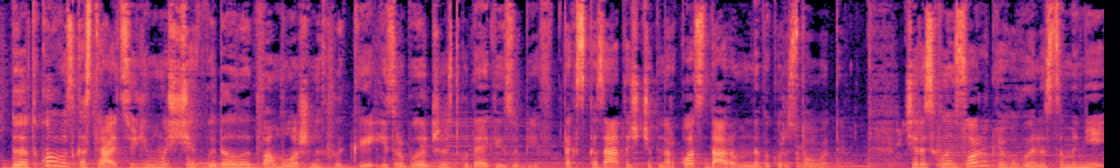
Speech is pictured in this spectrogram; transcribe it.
Додатково з кастрацію йому ще видалили два молочних клики і зробили чистку деяких зубів, так сказати, щоб наркоз даром не використовувати. Через хвилин 40 його винесли мені,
